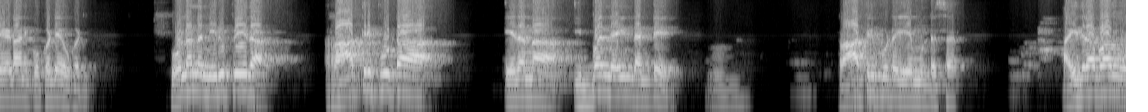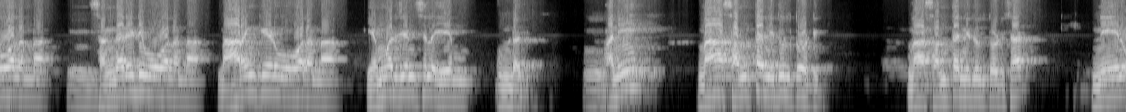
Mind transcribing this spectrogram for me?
చేయడానికి ఒకటే ఒకటి. ఓలన్న నిరుపేద రాత్రిపూట ఏదన్నా ఇబ్బంది అయిందంటే రాత్రిపూట ఏముంటది సార్? హైదరాబాద్ పోవాలన్నా. సంగారెడ్డి పోవాలన్నా నారంకేడు పోవాలన్నా ఎమర్జెన్సీలో ఏం ఉండదు. అని నా సొంత నిధులతోటి నా సొంత నిధులతోటి సార్ నేను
